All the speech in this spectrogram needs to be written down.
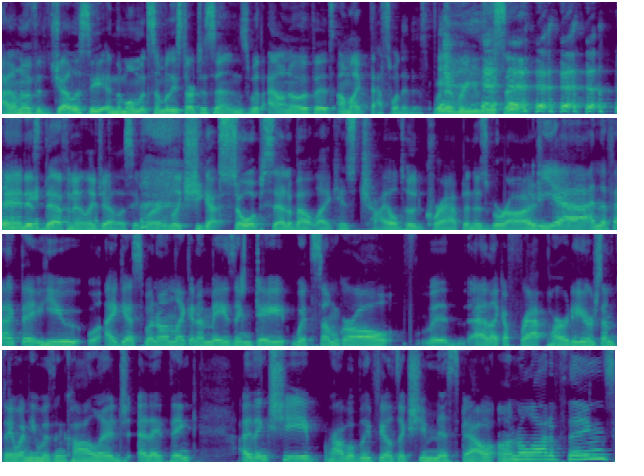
i don't know if it's jealousy. And the moment somebody starts a sentence with i don't know if it's i'm like that's what it is. Whatever you just said. And it's definitely jealousy for her. Like she got so upset about like his childhood crap in his garage. Yeah, and the fact that he, I guess, went on like an amazing date with some girl at like a frat party or something when he was in college, and I think, I think she probably feels like she missed out on a lot of things,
